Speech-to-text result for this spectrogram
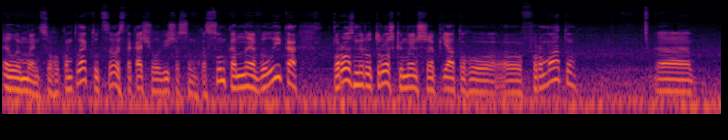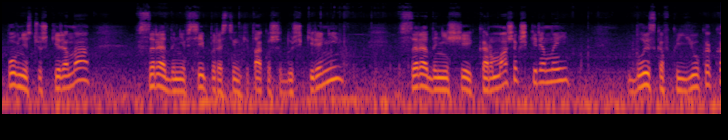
елемент цього комплекту це ось така чоловіча сумка. Сумка невелика, по розміру трошки менше п'ятого формату, повністю шкіряна. Всередині всі перестінки також ідуть шкіряні. Всередині ще й кармашик шкіряний. Блискавки ЮКК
